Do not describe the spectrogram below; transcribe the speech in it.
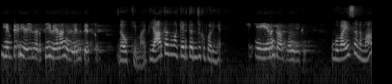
என் பேர் எழிலரசி வேளாங்கண்ணில இருந்து பேசுறேன் ஓகேம்மா. இப்போ யாருக்காகம்மா கேட்டு தெரிஞ்சுக்க போறீங்க? எனக்காக. உங்க வயசு என்னம்மா?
